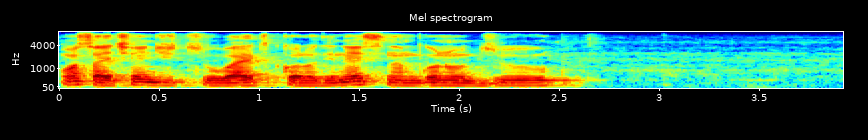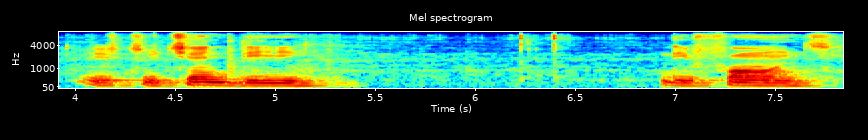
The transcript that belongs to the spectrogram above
once I change it to white color, the next thing I'm gonna do is to change the the font.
